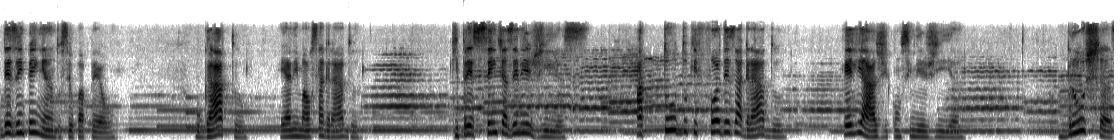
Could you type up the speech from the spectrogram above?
desempenhando seu papel. O gato é animal sagrado que pressente as energias. A tudo que for desagrado, ele age com sinergia. Bruxas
